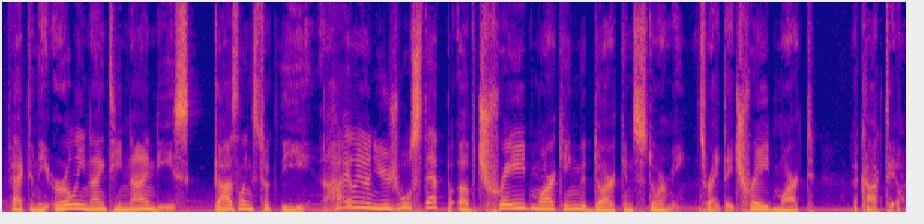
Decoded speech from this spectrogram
In fact, in the early 1990s, Goslings took the highly unusual step of trademarking the dark and stormy. That's right, they trademarked a cocktail.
